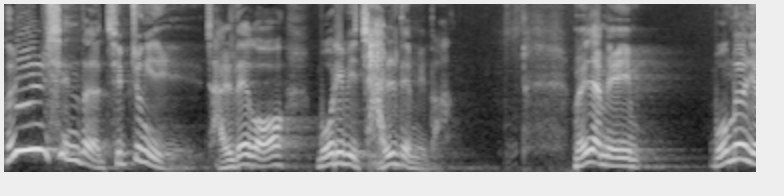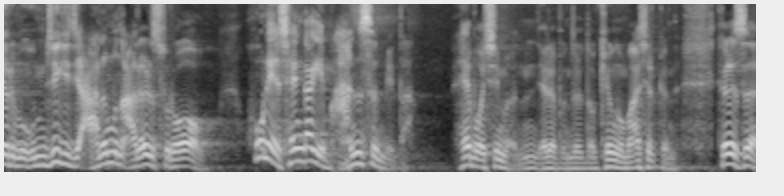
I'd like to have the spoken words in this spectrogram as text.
훨씬 더 집중이 잘 되고 몰입이 잘 됩니다. 왜냐하면 이 몸을 여러분 움직이지 않으면 않을수록 혼의 생각이 많습니다. 해보시면 여러분들도 경험하실 건데. 그래서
